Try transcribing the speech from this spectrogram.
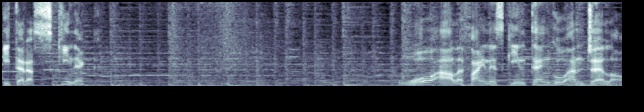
I teraz skinek. Ło, ale fajny skin Tengu Angelo.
